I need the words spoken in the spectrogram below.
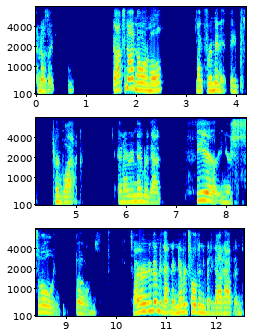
And I was like, that's not normal. Like for a minute, they turned black. And I remember that fear in your soul and bones. So I remember that, and I've never told anybody that happened.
